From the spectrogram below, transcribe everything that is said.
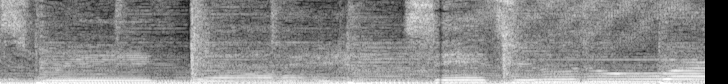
This ring, I say to the world.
